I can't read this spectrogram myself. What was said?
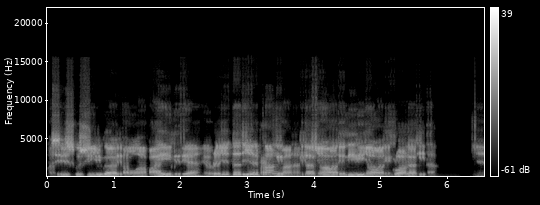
masih diskusi juga kita mau ngapain gitu ya. Ya udah jadi terjadi perang gimana? Kita harus nyelamatin diri nyelamatin keluarga kita. Ya.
